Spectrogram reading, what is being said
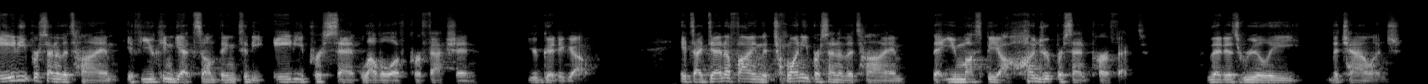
80% of the time, if you can get something to the 80% level of perfection, you're good to go it's identifying the 20% of the time that you must be 100% perfect that is really the challenge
